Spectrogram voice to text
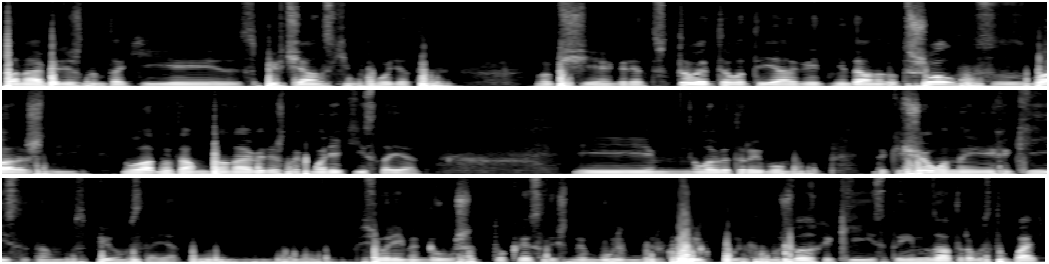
по набережным такие, с Певчанским ходят. Вообще, говорят, что это вот я, говорит, недавно тут шел с, с барышней. Ну ладно, там на набережных моряки стоят и ловят рыбу. Так еще вон и хоккеисты там с пивом стоят. Все время глушат, только и слышно. Бульк-бульк, бульк-бульк. Ну что за хоккеисты? Им завтра выступать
